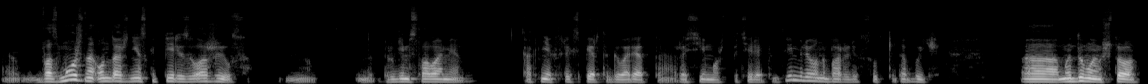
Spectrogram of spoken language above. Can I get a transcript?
возможно, он даже несколько перезаложился. Другими словами, как некоторые эксперты говорят, Россия может потерять там, 3 миллиона баррелей в сутки добычи, а, мы думаем, что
